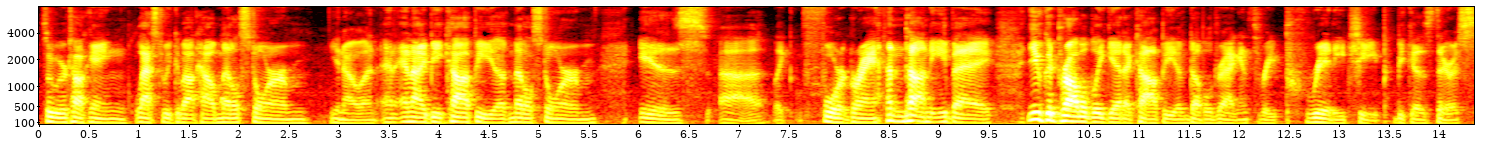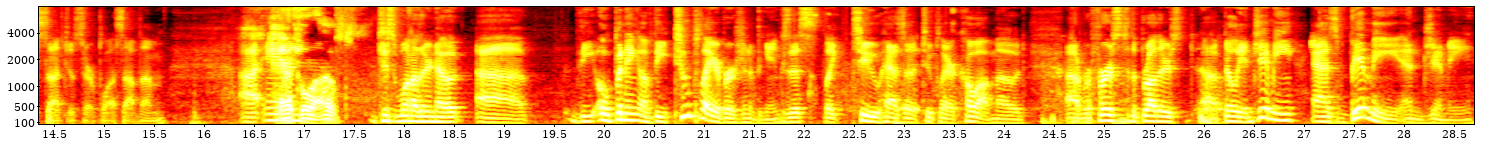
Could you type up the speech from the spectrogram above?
So we were talking last week about how Metal Storm, you know, an, an NIB copy of Metal Storm is uh, like four grand on eBay. You could probably get a copy of Double Dragon 3 pretty cheap because there is such a surplus of them. Uh, and just one other note uh the opening of the two-player version of the game because this like two has a two-player co-op mode uh, refers to the brothers uh, billy and jimmy as bimmy and jimmy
